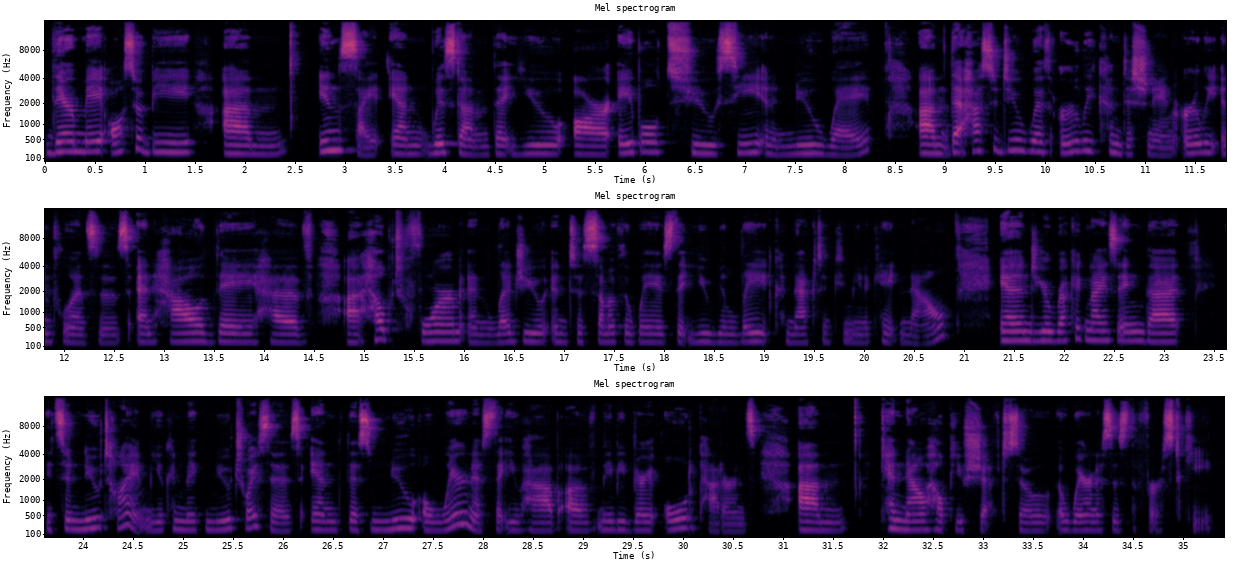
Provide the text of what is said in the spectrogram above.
There may also be um, insight and wisdom that you are able to see in a new way um, that has to do with early conditioning, early influences, and how they have uh, helped form and led you into some of the ways that you relate, connect, and communicate now. And you're recognizing that it's a new time. You can make new choices, and this new awareness that you have of maybe very old patterns um, can now help you shift. So, awareness is the first key.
